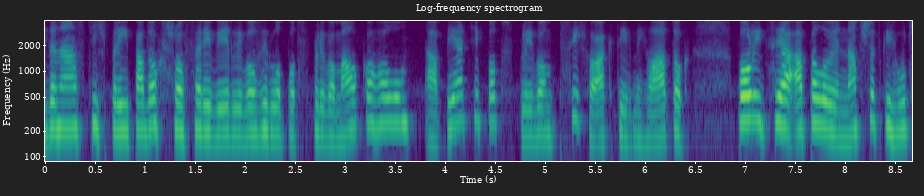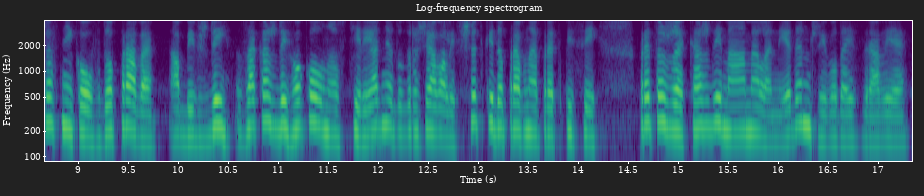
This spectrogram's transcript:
111 prípadoch šofery viedli vozidlo pod vplyvom alkoholu a 5 pod vplyvom psychoaktívnych látok. Polícia apeluje na všetkých účastníkov v doprave, aby vždy za každých okolností riadne dodržiavali všetky dopravné predpisy, pretože každý máme len jeden život aj zdravie.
